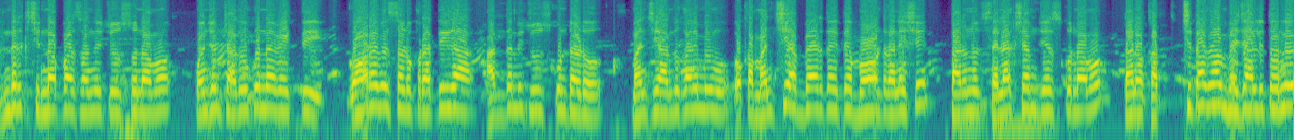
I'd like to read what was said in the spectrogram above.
అందరికి చిన్నప్పటి సంది చూస్తున్నాము. కొంచెం చదువుకున్న వ్యక్తి గౌరవిస్తాడు ప్రతిగా అందరిని చూసుకుంటాడు. మంచి అందుకని మేము ఒక మంచి అభ్యర్థి అయితే బాగుంటది అనేసి తనను సెలక్షన్ చేసుకున్నాము. తను ఖచ్చితంగా మెజారిటీతోని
